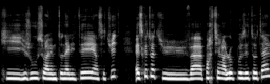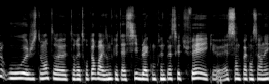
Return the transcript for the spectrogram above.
qui jouent sur la même tonalité, et ainsi de suite. Est-ce que toi, tu vas partir à l'opposé total ou euh, justement, t'a- t'aurais trop peur, par exemple, que ta cible, elle comprenne pas ce que tu fais et qu'elle se sente pas concernée?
